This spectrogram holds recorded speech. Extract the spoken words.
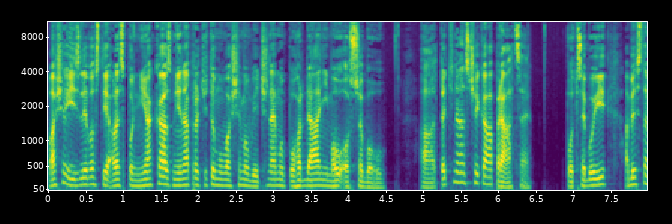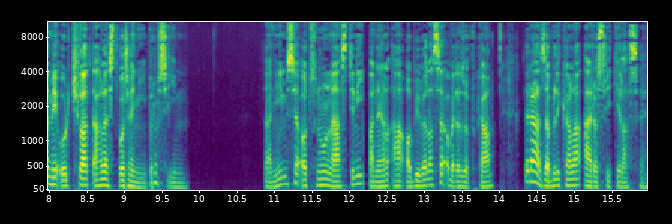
Vaše jízlivost je alespoň nějaká změna proti tomu vašemu věčnému pohrdání mou osobou. A teď nás čeká práce. Potřebuji, abyste mi určila tahle stvoření, prosím. Za ním se odsunul nástěnný panel a objevila se obrazovka, která zablikala a rozsvítila se.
